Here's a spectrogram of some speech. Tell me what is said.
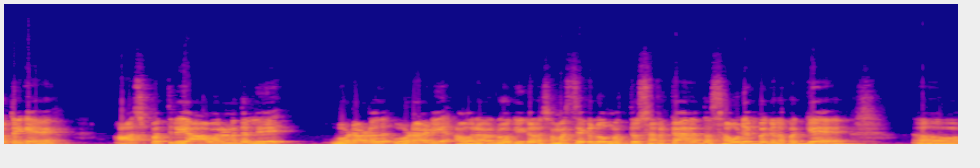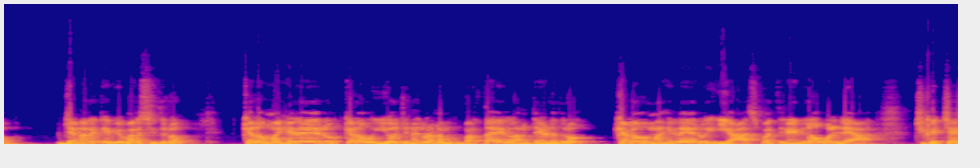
ಜೊತೆಗೆ ಆಸ್ಪತ್ರೆಯ ಆವರಣದಲ್ಲಿ ಓಡಾಡೋ, ಓಡಾಡಿ ಅವರ ರೋಗಿಗಳ ಸಮಸ್ಯೆಗಳು ಮತ್ತು ಸರ್ಕಾರದ ಸೌಲಭ್ಯಗಳ ಬಗ್ಗೆ ಜನರಿಗೆ ವಿವರಿಸಿದರು. ಕೆಲವು ಮಹಿಳೆಯರು ಕೆಲವು ಯೋಜನೆಗಳು ನಮಗೆ ಬರ್ತಾ ಇಲ್ಲ ಅಂತ ಹೇಳಿದ್ರು. ಕೆಲವು ಮಹಿಳೆಯರು ಈ ಆಸ್ಪತ್ರೆಯಲ್ಲೂ ಒಳ್ಳೆಯ ಚಿಕಿತ್ಸೆ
